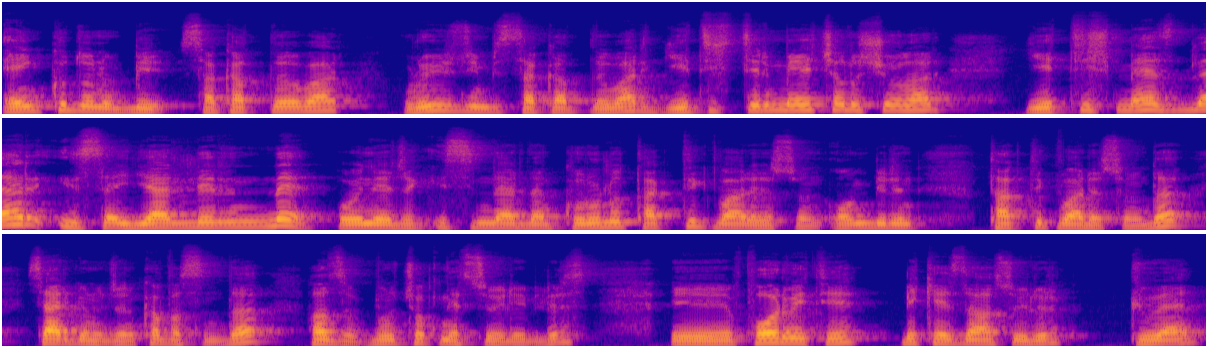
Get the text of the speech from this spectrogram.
Enkudu'nun bir sakatlığı var. Ruiz'in bir sakatlığı var. Yetiştirmeye çalışıyorlar. Yetişmezler ise yerlerinde oynayacak isimlerden kurulu taktik varyasyonu, 11'in taktik varyasyonu da Sergen Hoca'nın kafasında hazır. Bunu çok net söyleyebiliriz. E, Forvet'i bir kez daha söylüyorum. Güven.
